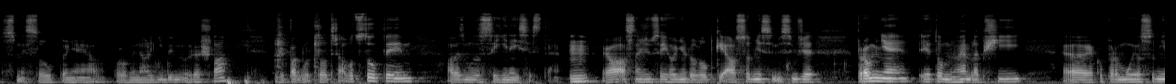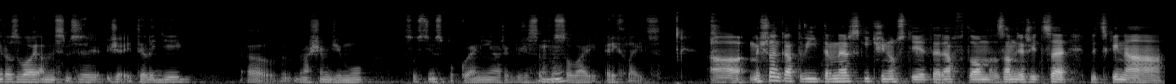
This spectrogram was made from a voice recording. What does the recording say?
smysl úplně a polovina lidí by mi odešla. Takže pak od toho třeba odstoupím a vezmu zase jiný systém. Mm. Jo, a snažím se jít hodně do hloubky a osobně si myslím, že pro mě je to mnohem lepší eh, jako pro můj osobní rozvoj a myslím si, že i ty lidi eh, v našem gymu jsou s tím spokojení a řekl bych, že se mm-hmm. posouvají rychlejc. A myšlenka tvý trenerské činnosti je teda v tom zaměřit se vždycky na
